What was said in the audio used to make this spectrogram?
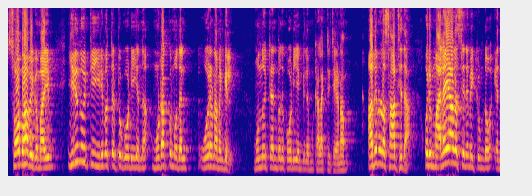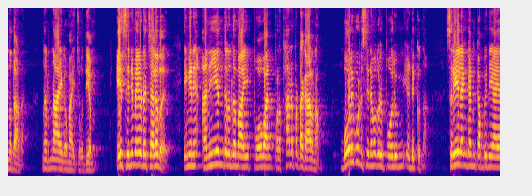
സ്വാഭാവികമായും ഇരുന്നൂറ്റി ഇരുപത്തെട്ട് കോടി എന്ന മുടക്കുമുതൽ ഊരണമെങ്കിൽ മുന്നൂറ്റൻപത് കോടിയെങ്കിലും കളക്ട് ചെയ്യണം. അതിനുള്ള സാധ്യത ഒരു മലയാള സിനിമയ്ക്കുണ്ടോ എന്നതാണ് നിർണായകമായ ചോദ്യം. ഈ സിനിമയുടെ ചെലവ് ഇങ്ങനെ അനിയന്ത്രിതമായി പോവാൻ പ്രധാനപ്പെട്ട കാരണം ബോളിവുഡ് സിനിമകൾ പോലും എടുക്കുന്ന ശ്രീലങ്കൻ കമ്പനിയായ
